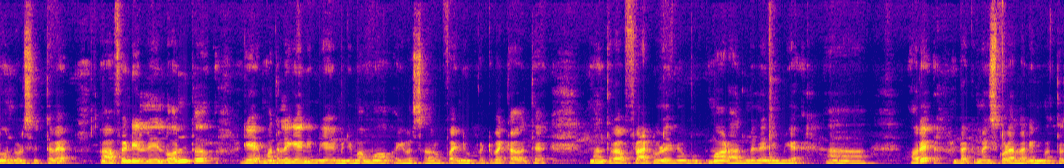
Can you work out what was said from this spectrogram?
ಲೋನ್ಗಳು ಸಿಗ್ತವೆ. ಫ್ರೆಂಡ್ ಇಲ್ಲಿ ಲೋನ್ಗೆ ಮೊದಲಿಗೆ ನಿಮಗೆ ಮಿನಿಮಮ್ ಐವತ್ತು ಸಾವಿರ ರೂಪಾಯಿ ನೀವು ಕಟ್ಟಬೇಕಾಗುತ್ತೆ ನಂತರ ಫ್ಲ್ಯಾಟ್ಗಳೇನು ಬುಕ್ ಮಾಡಾದಮೇಲೆ ನಿಮಗೆ ಅವರೇ ಡಾಕ್ಯುಮೆಂಟ್ಸ್ಗಳೆಲ್ಲ ನಿಮ್ಮ ಹತ್ರ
